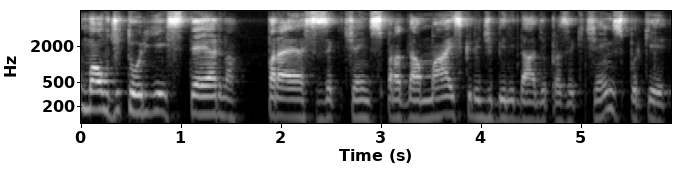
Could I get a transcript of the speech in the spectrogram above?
uma auditoria externa para essas exchanges, para dar mais credibilidade para as exchanges, porque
